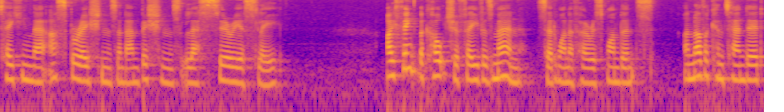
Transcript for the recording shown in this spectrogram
taking their aspirations and ambitions less seriously. I think the culture favours men, said one of her respondents. Another contended,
